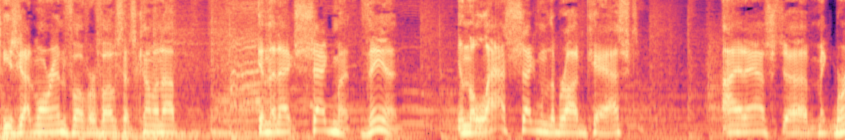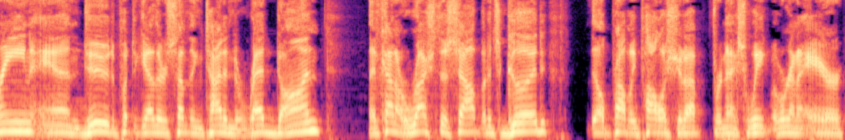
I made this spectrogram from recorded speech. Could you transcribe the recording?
He's got more info for folks. That's coming up in the next segment. Then, in the last segment of the broadcast, I had asked uh, McBreen and Dew to put together something tied into Red Dawn. They've kind of rushed this out, but it's good. They'll probably polish it up for next week, but we're going to air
